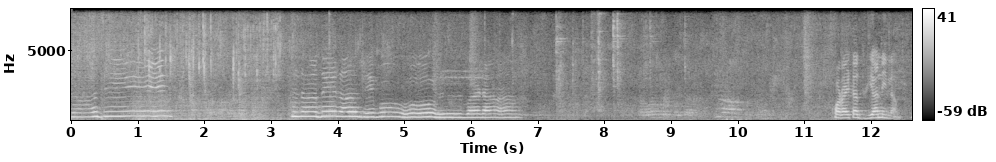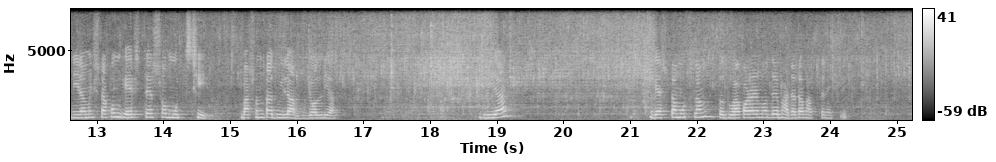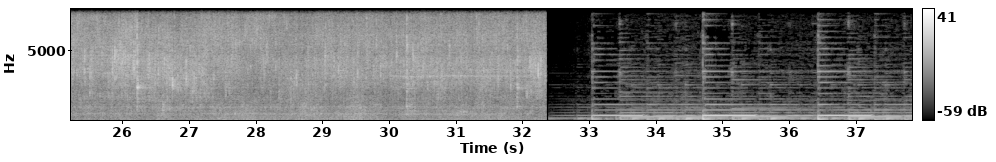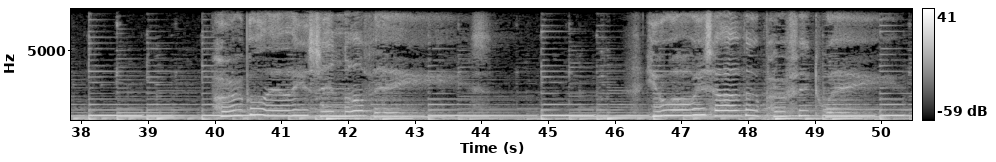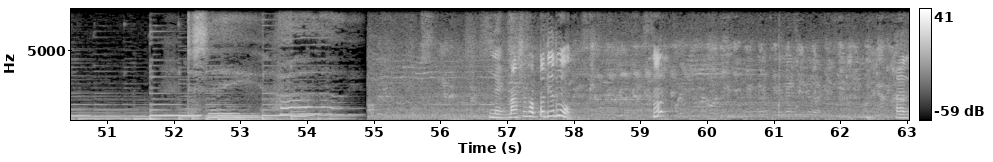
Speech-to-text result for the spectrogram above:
রাধে রাধে রাধে বল বড়া। কড়াইটা ধুইয়া নিলাম। নিরামিষটা কম গ্যাস ট্যাস সব মুছছি বাসনটা ধুইলাম জল দিয়া। ধুইয়া গ্যাসটা মুছলাম তো ধোয়া করার মধ্যে ভাজাটা ভাজতে নিচ্ছি। মাংস সবটা দিয়ে দেবো? হুম? হ্যাঁ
